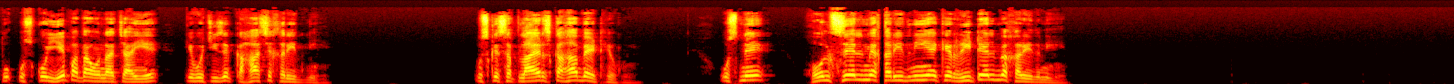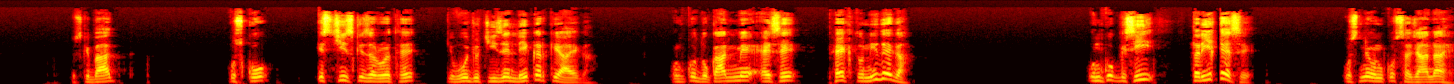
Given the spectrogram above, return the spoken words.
تو اس کو یہ پتا ہونا چاہیے کہ وہ چیزیں کہاں سے خریدنی ہیں۔ اس کے سپلائرز کہاں بیٹھے ہوئے اس نے ہول سیل میں خریدنی ہے کہ ریٹیل میں خریدنی ہے؟ اس کے بعد اس کو اس چیز کی ضرورت ہے کہ وہ جو چیزیں لے کر کے آئے گا ان کو دکان میں ایسے پھینک تو نہیں دے گا؟ ان کو کسی طریقے سے اس نے ان کو سجانا ہے۔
